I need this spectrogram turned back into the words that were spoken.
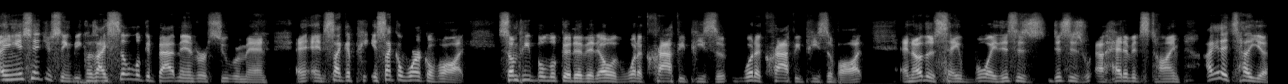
I mean, it's interesting because I still look at Batman versus Superman, and, and, it's like a it's like a work of art. Some people look at it, oh, what a crappy piece of what a crappy piece of art, and others say, boy, this is this is ahead of its time. I got to tell you,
